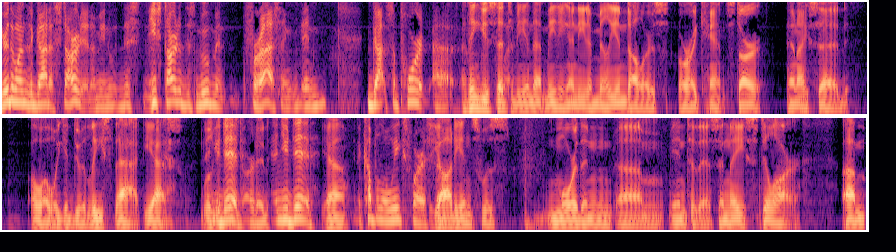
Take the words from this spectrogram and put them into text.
you're the ones that got us started. I mean, this you started this movement for us, and, and got support. Uh, I think you said to me in that meeting, I need a million dollars or I can't start. And I said, oh, well, we could do at least that. Yes, we'll you get you did, started. and you did. Yeah. in a couple of weeks for us. the audience was more than um, into this, and they still are. Um,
